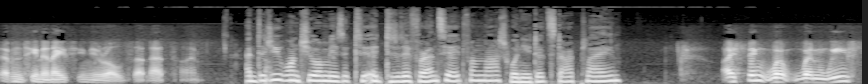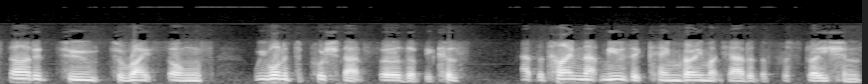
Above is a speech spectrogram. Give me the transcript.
17 and 18 year olds at that time. And did you want your music to, to differentiate from that when you did start playing? I think when we started to, to write songs, we wanted to push that further because at the time that music came very much out of the frustration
